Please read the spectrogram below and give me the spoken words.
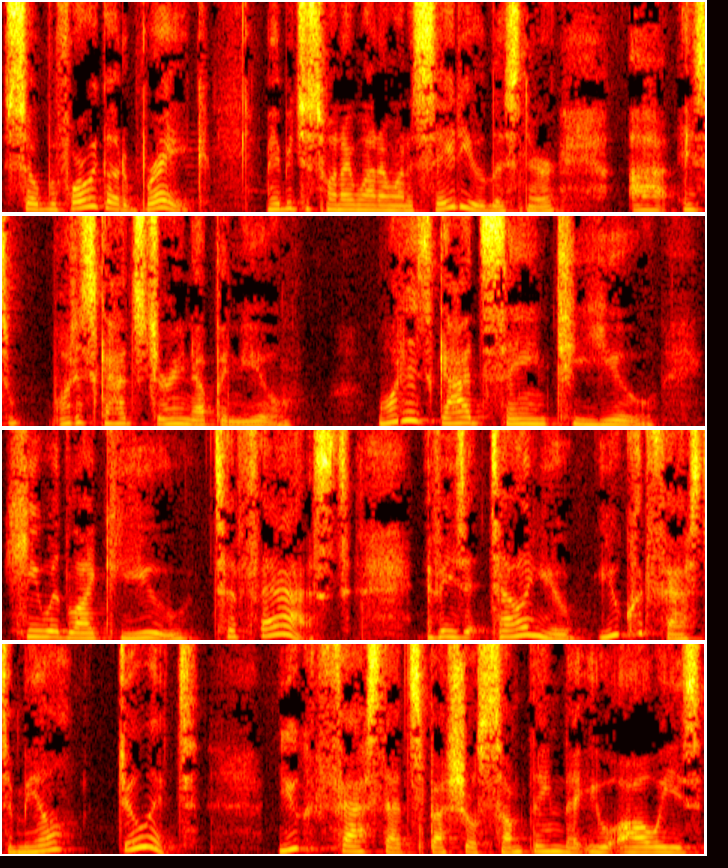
So before we go to break, maybe just what I want, I want to say to you, listener, uh, is what is God stirring up in you? What is God saying to you? He would like you to fast. If He's telling you you could fast a meal, do it. You could fast that special something that you always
